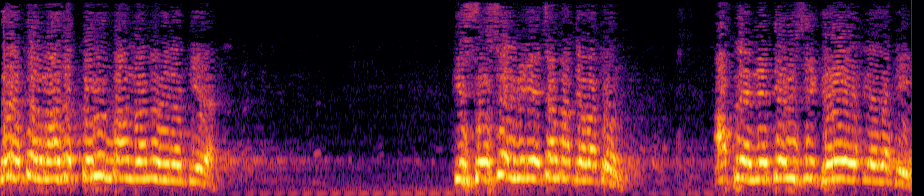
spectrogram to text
तर माझं तरुण बांधवांना विनंती आहे की सोशल मीडियाच्या माध्यमातून आपल्या नेत्याविषयी घरं ऐकल्या जाते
